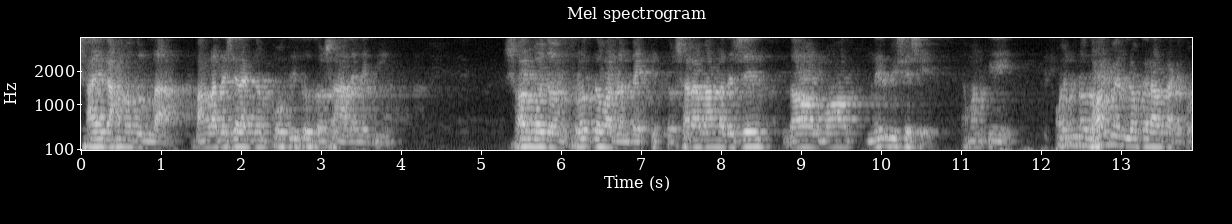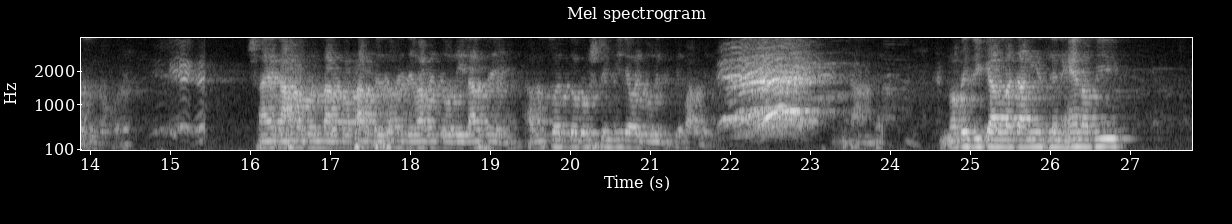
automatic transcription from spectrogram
শাহেক আহমদুল্লাহ, বাংলাদেশের একজন পঁচিশ আলেমে দিন। সর্বজন শ্রদ্ধাভাজন ব্যক্তিত্ব। সারা বাংলাদেশে দল, মত নির্বিশেষে, এমনকি অন্য ধর্মের লোকেরাও তাকে পছন্দ করে। শাহেক আহমদুল্লাহর কথার পেছনে যেভাবে দলিল আছে আপনার চোদ্দ গোষ্ঠী মিলে ওই দলিল দিতে পারবে। নবীজিকে আল্লাহ জানিয়েছেন, হে নবী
